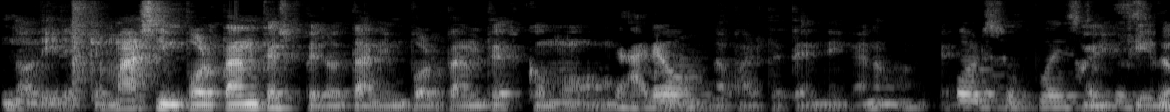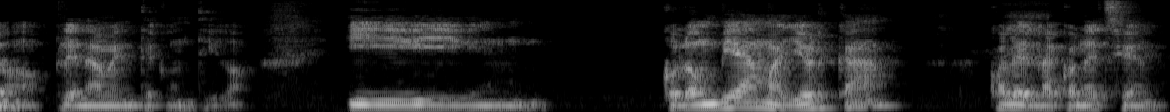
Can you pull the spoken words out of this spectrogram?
no diré que más importantes, pero tan importantes como, la parte técnica, ¿no? Por supuesto. Coincido plenamente contigo. Y Colombia, Mallorca, ¿cuál es la conexión?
